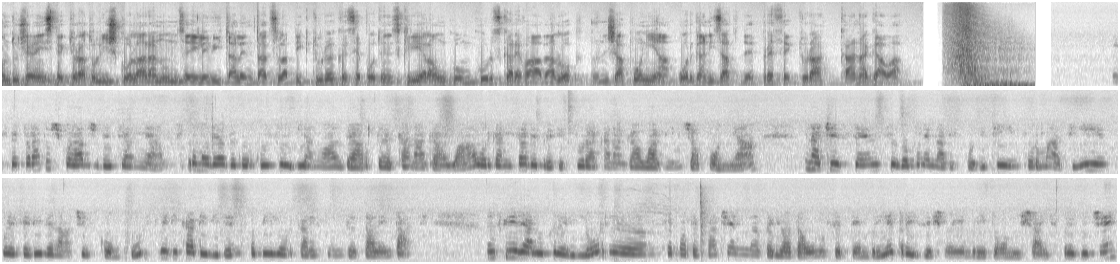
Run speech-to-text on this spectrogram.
Conducerea Inspectoratului Școlar anunță elevii talentați la pictură că se pot înscrie la un concurs care va avea loc în Japonia, organizat de prefectura Kanagawa. Inspectoratul Școlar Județean Neamț promovează concursul bianual de artă Kanagawa, organizat de prefectura Kanagawa din Japonia. În acest sens, vă punem la dispoziție informații cu referire la acest concurs, dedicat evident copiilor care sunt talentați. Înscrierea lucrărilor uh, se poate face în perioada 1 septembrie-30 noiembrie 2016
